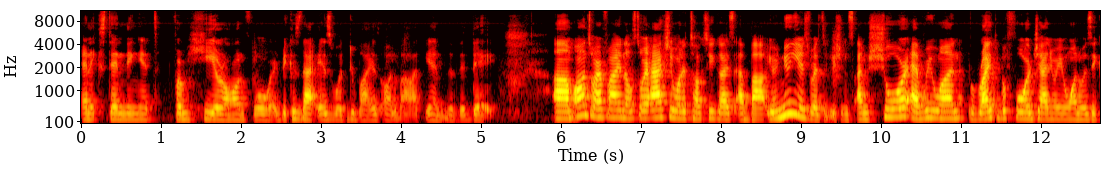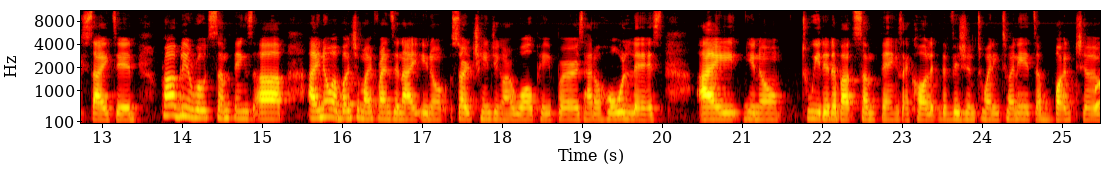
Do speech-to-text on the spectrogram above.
and extending it from here on forward because that is what Dubai is all about at the end of the day. Um, on to our final story. I actually want to talk to you guys about your New Year's resolutions. I'm sure everyone right before January 1 was excited, probably wrote some things up. I know a bunch of my friends and I, you know, started changing our wallpapers, had a whole list. I, you know, tweeted about some things. I call it the Vision 2020. It's a bunch of.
